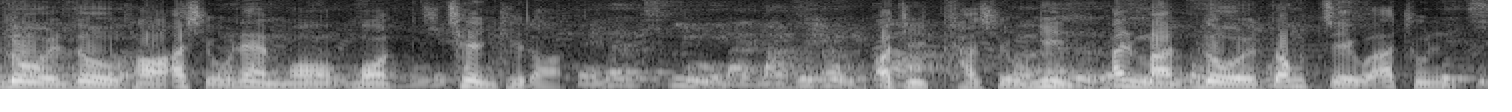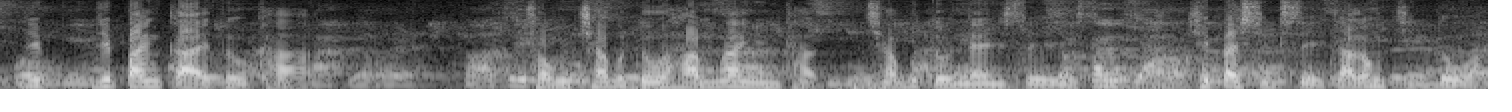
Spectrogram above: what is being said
落落吼，啊有呢摸摸牵起咯，啊就较少人，啊你嘛落拢少，啊像日日本界都较，从差不多含眼因较差不多年岁是七八十岁，甲拢真多啊。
